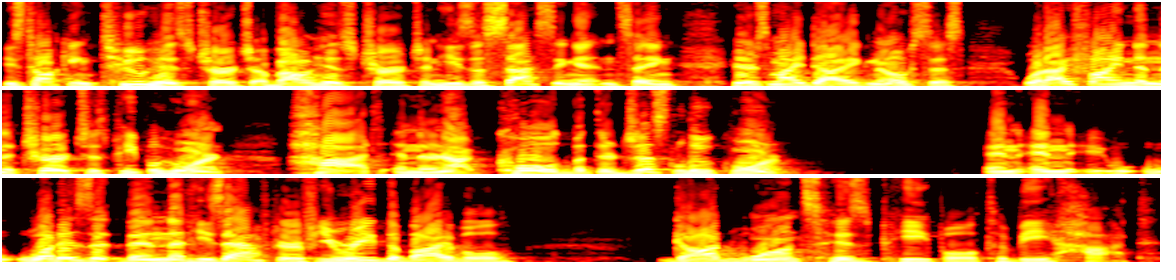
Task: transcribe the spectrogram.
He's talking to his church about his church and he's assessing it and saying, Here's my diagnosis. What I find in the church is people who aren't hot and they're not cold, but they're just lukewarm. And, and it, what is it then that he's after? If you read the Bible, God wants his people to be hot.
